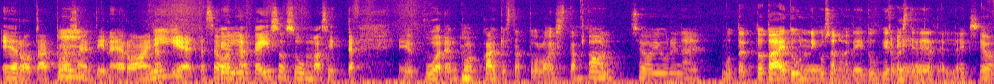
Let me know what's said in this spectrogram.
ero tai mm. prosentin mm. ero ainakin, niin, että se kyllä. on aika iso summa sitten vuoden mm. kaikista tuloista. On, se on juuri näin. Mutta tota ei tule, niin kuin sanoit, ei tule hirveästi ei. ajatelleeksi. Joo.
